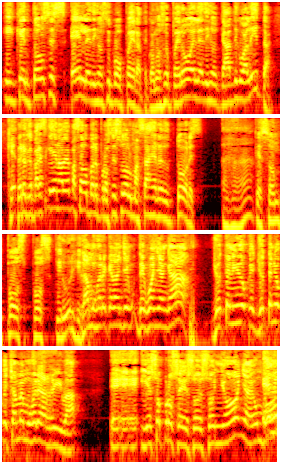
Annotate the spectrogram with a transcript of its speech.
y que entonces él le dijo, sí, pues espérate. Cuando se operó, él le dijo, quédate igualita. ¿Qué? Pero que parece que ella no había pasado por el proceso de los masajes reductores, Ajá. que son post, post quirúrgicos. Las mujeres quedan de Guañangá. Yo he tenido que, yo he tenido que echarme mujeres arriba, eh, eh, y esos procesos, eso ñoña, es un Él le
